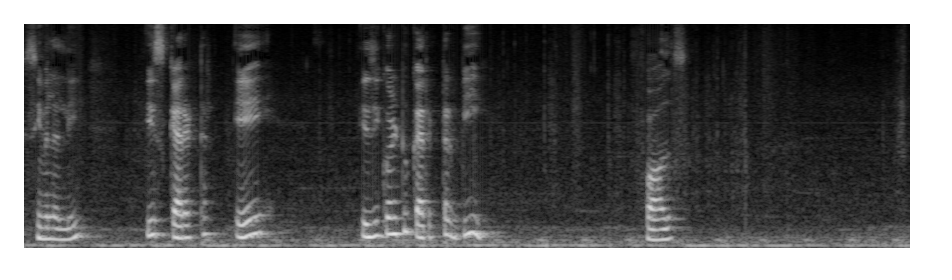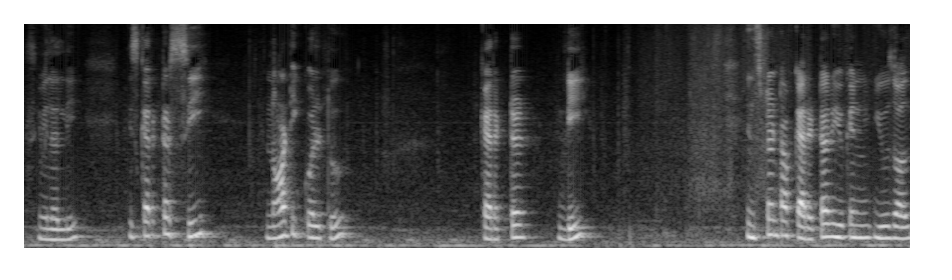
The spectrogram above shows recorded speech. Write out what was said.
Similarly is character a is equal to character b? False. Similarly is character c not equal to character D. Instant of character you can use all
